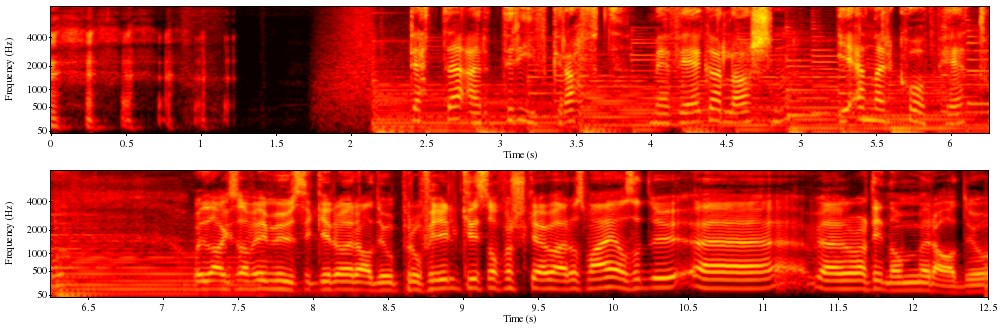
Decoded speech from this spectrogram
Dette er Drivkraft med Vegard Larsen i NRK P2. Og I dag så har vi musiker og radioprofil Kristoffer Schou her hos meg. Altså du, eh, vi har vært innom radio,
